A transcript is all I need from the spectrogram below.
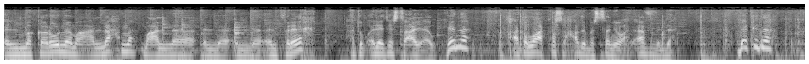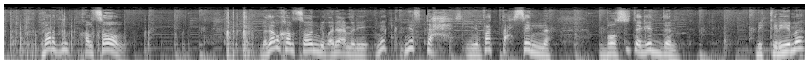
المكرونة مع اللحمة مع ال ال ال الفراخ هتبقى ليها تيست عالي قوي هنا هطلعك فاصل حاضر بس ثانية واحدة اقفل ده. ده كده برضو خلصان. ما دام خلصان يبقى نعمل إيه؟ نفتح نفتح سنة بسيطة جدا بالكريمة.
